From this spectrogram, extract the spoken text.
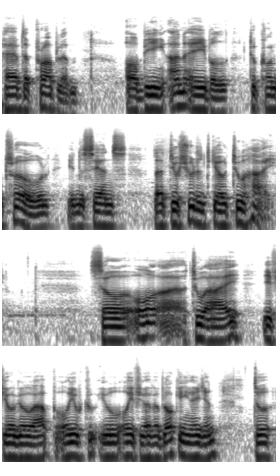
have the problem of being unable to control in the sense that you shouldn't go too high. So, or uh, too high if you go up, or you, you, or if you have a blocking agent, to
